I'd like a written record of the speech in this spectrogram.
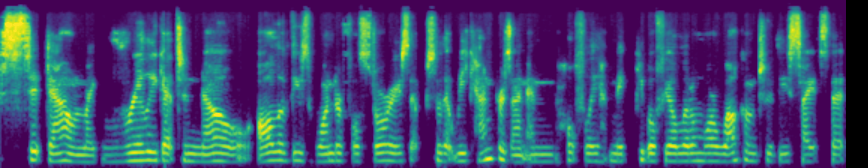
sit down, like really get to know all of these wonderful stories, that, so that we can present and hopefully make people feel a little more welcome to these sites that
